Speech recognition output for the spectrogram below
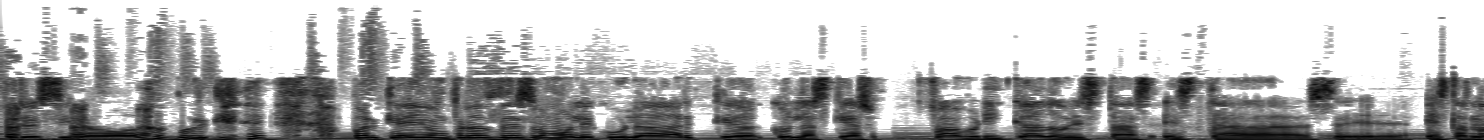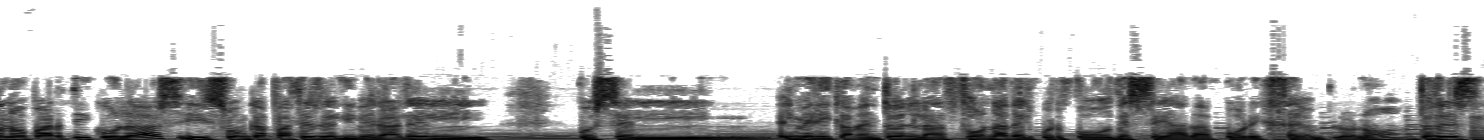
pero sino porque, porque hay un proceso molecular que, con las que has fabricado estas, estas, eh, estas nanopartículas y son capaces de liberar el, pues el, el medicamento en la zona del cuerpo deseada, por ejemplo, ¿no? Entonces,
